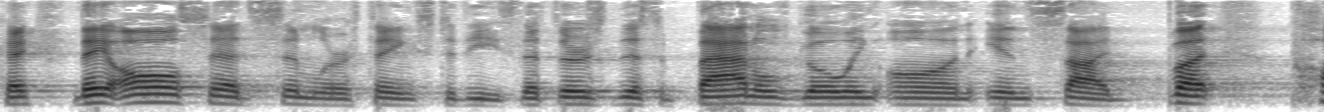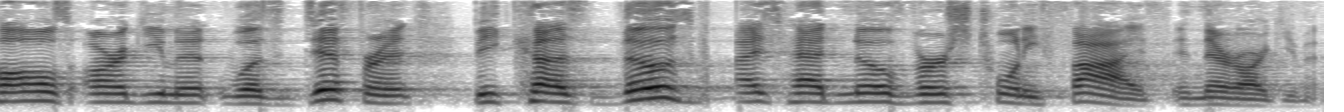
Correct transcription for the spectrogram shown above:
Okay? They all said similar things to these, that there's this battle going on inside. But Paul's argument was different because those guys had no verse 25 in their argument.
